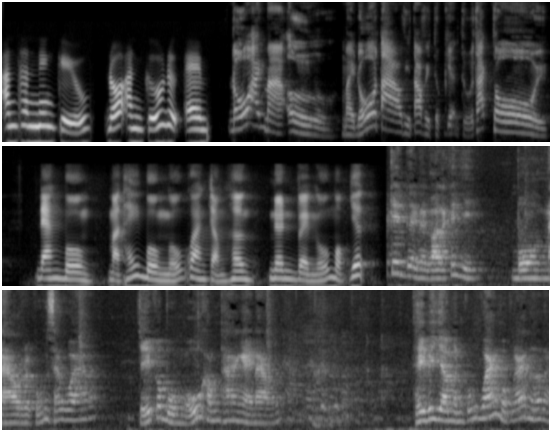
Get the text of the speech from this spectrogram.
Anh thanh niên kiểu, đố anh cứu được em. Đố anh mà, ừ, mày đố tao thì tao phải thực hiện thử thách thôi. Đang buồn, mà thấy buồn ngủ quan trọng hơn, nên về ngủ một giấc. cái này gọi là cái gì buồn nào rồi cũng sẽ qua đó chỉ có buồn ngủ không tha ngày nào đó thì bây giờ mình cũng quán một cái nữa nè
